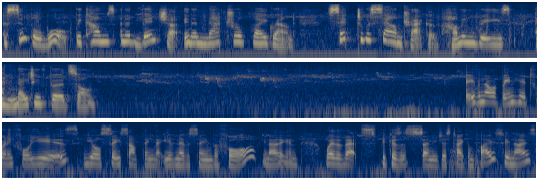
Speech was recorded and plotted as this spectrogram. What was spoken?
A simple walk becomes an adventure in a natural playground set to a soundtrack of humming bees and native birdsong. Even though I've been here 24 years, you'll see something that you've never seen before, you know, and whether that's because it's only just taken place, who knows?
